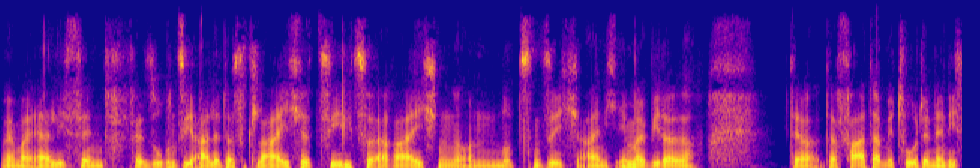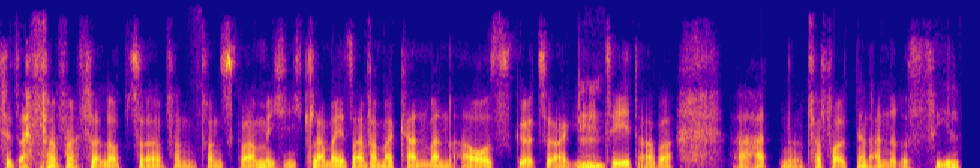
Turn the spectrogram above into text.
Wenn wir ehrlich sind, versuchen sie alle das gleiche Ziel zu erreichen und nutzen sich eigentlich immer wieder der, der Vatermethode, nenne ich es jetzt einfach mal salopp von, von Scrum. Ich, ich klammer jetzt einfach mal kann man aus, gehört zur Agilität, mhm. aber hat, verfolgt ein anderes Ziel.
